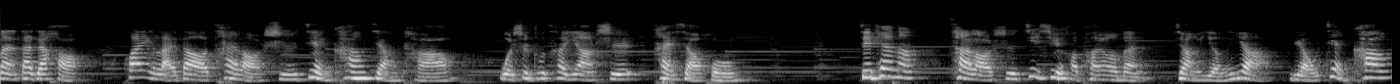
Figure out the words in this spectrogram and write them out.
们，大家好，欢迎来到蔡老师健康讲堂，我是注册营养师蔡小红。今天呢，蔡老师继续和朋友们讲营养聊健康。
